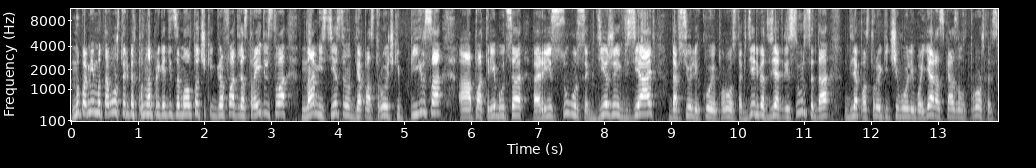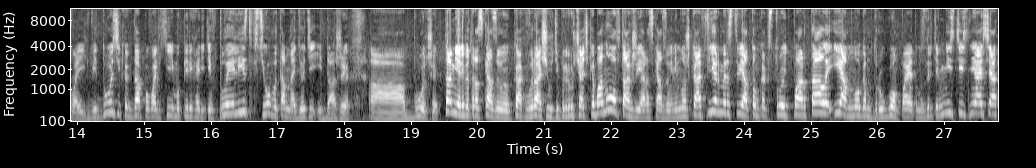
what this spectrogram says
Но помимо того, что, ребят, нам пригодится молоточек и графа для строительства, нам, естественно, для построечки пирса э, потребуются ресурсы. Где же их взять? Да все легко и просто. Где, ребят, взять ресурсы, да, для постройки чего-либо? Я рассказывал в прошлых своих видосиках, да, по Вальхейму. Переходите в плейлист, все вы там найдете и даже даже а, больше. Там я, ребят, рассказываю, как выращивать и приручать кабанов. Также я рассказываю немножко о фермерстве, о том, как строить порталы и о многом другом. Поэтому, зритель, не стесняйся,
